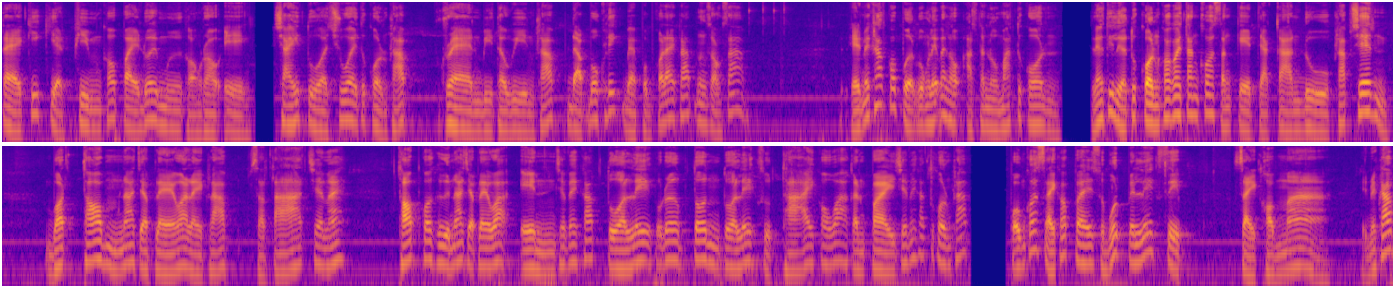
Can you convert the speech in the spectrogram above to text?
แต่ขี้เกียจพิมพ์เข้าไปด้วยมือของเราเอง ใช้ตัวช่วยทุกคนครับ ran between ครับ ดับเบิลคลิกแบบผมก็ได้ครับ 1 2 3 เห็นไหมครับ ก็เปิดวงเล็บให้เราอัตโนมัติทุกคน แล้วที่เหลือทุกคนก็ค่อยๆตั้งข้อสังเกตจากการดูครับ เช่น bottom น่าจะแปลว่าอะไรครับ start ใช่ไหม top ก็คือน่าจะแปลว่า end ใช่ไหมครับ ตัวเลขเริ่มต้นตัวเลขสุดท้ายก็ว่ากันไปใช่ไหมครับทุกคนครับ ผมก็ใส่เข้าไปสมมุติเป็นเลข 10 ใส่คอมมา เห็นไหมครับ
